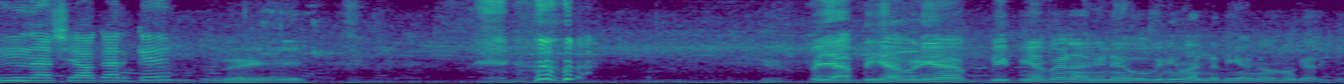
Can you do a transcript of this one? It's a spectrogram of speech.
ਨਸ਼ਾ ਕਰਕੇ। ਪੰਜਾਬੀ ਆਪਣੀਆਂ ਬੀਬੀਆਂ ਭੈਣਾਂ ਵੀ ਨੇ ਉਹ ਵੀ ਨਹੀਂ ਮੰਨਦੀਆਂ ਕੰਮ ਕਰਕੇ।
